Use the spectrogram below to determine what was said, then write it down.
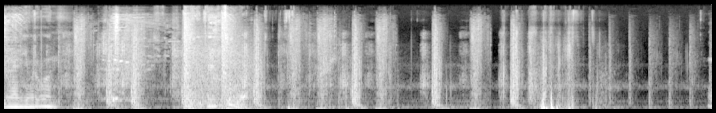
ยังไงดีวะทุกคนใจสู้อะโอ้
